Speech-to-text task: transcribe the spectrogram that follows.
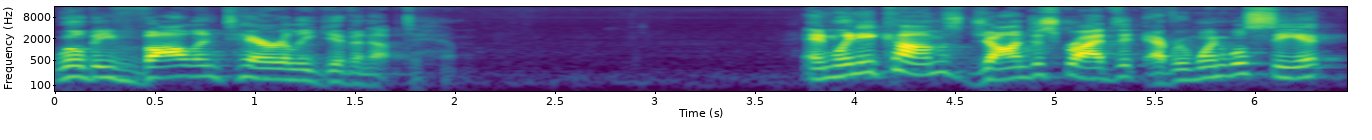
will be voluntarily given up to him. And when he comes, John describes it, everyone will see it.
